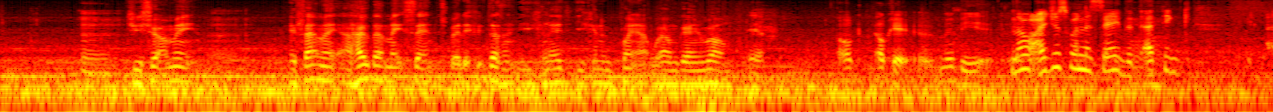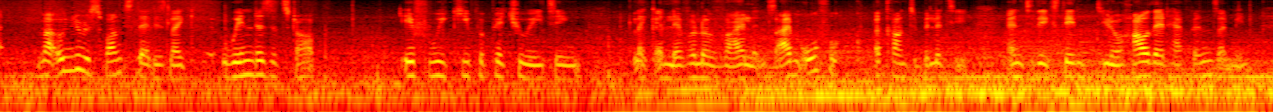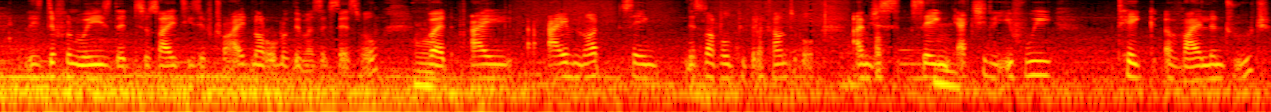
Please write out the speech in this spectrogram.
Uh, do you see what i mean? If that make, i hope that makes sense but if it doesn't you can ed- you can point out where i'm going wrong. Yeah. Okay, okay, uh, maybe. No, I just want to say that I think my only response to that is like, when does it stop? If we keep perpetuating like a level of violence, I'm all for accountability, and to the extent you know how that happens. I mean, there's different ways that societies have tried. Not all of them are successful, mm. but I I'm not saying let's not hold people accountable. I'm just saying mm. actually if we take a violent route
